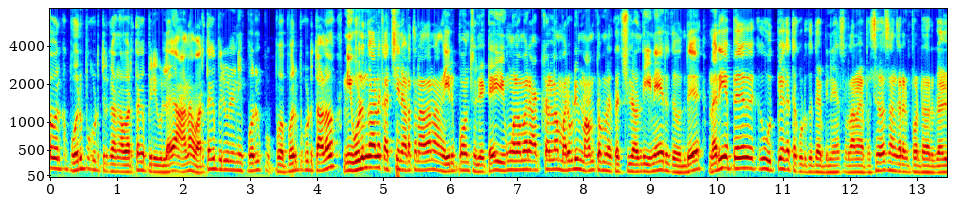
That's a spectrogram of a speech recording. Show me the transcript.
அவருக்கு பொறுப்பு கொடுத்துருக்காங்க வர்த்தக பிரிவில். ஆனால் வர்த்தக பிரிவில் நீ பொறுப்பு பொறுப்பு கொடுத்தாலும் நீ ஒழுங்கான கட்சி நடத்தினாதான் நாங்கள் இருப்போம்னு சொல்லிட்டு இவங்கள மாதிரி ஆட்கள்லாம் மறுபடியும் நாம் தமிழர் கட்சியில் வந்து இணையிறது வந்து நிறைய பேருக்கு உத்வேகத்தை கொடுக்குது அப்படின்னு சொல்லலாம். இப்போ சிவசங்கரன் போன்றவர்கள்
